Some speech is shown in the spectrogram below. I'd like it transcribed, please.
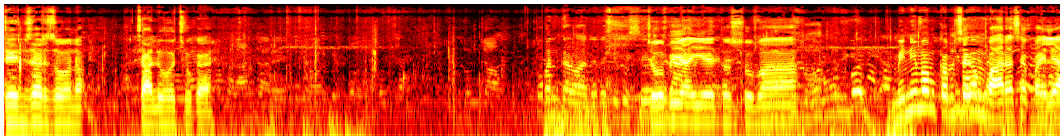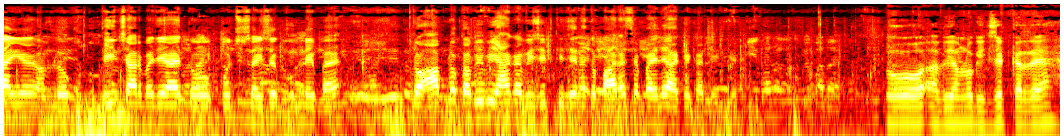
डेंजर जोन चालू हो चुका है। जो भी आई है तो सुबह मिनिमम कम से कम 12 से पहले आई है हम लोग तीन चार बजे आए तो कुछ सही से घूम नहीं पाए। तो आप लोग कभी भी यहाँ का विज़िट कीजिए ना तो 12 से पहले आके कर लीजिए। तो अभी हम लोग एग्ज़िट कर रहे हैं।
